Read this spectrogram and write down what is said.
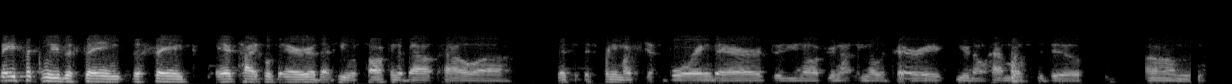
Basically the same the same type of area that he was talking about. How uh, it's it's pretty much just boring there. You know, if you're not in the military, you don't have much to do. Um,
